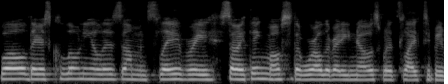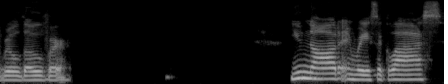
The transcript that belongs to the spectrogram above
Well, there's colonialism and slavery, so I think most of the world already knows what it's like to be ruled over. You nod and raise a glass.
